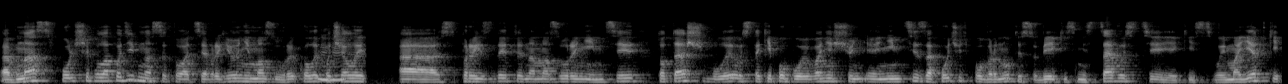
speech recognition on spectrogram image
Е, В нас в Польщі була подібна ситуація в регіоні Мазури, коли Мгм. почали. е, Приїздити на Мазури німці, то теж були ось такі побоювання, що е, німці захочуть повернути собі якісь місцевості, якісь свої маєтки,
